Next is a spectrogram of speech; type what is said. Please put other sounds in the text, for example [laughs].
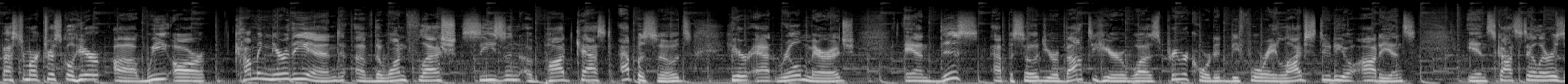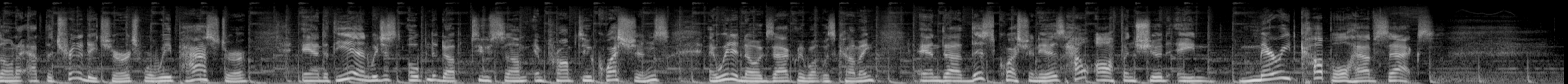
Pastor Mark Driscoll here. Uh, we are coming near the end of the One Flesh season of podcast episodes here at Real Marriage. And this episode you're about to hear was pre recorded before a live studio audience in Scottsdale, Arizona at the Trinity Church where we pastor. And at the end, we just opened it up to some impromptu questions, and we didn't know exactly what was coming. And uh, this question is How often should a married couple have sex?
